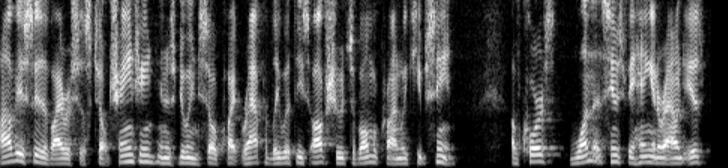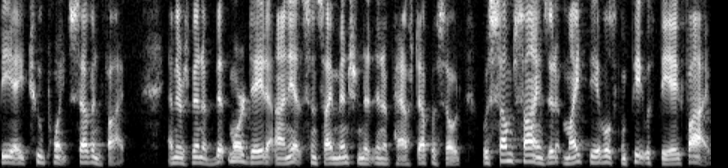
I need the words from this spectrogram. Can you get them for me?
Obviously, the virus is still changing and is doing so quite rapidly with these offshoots of Omicron we keep seeing. Of course, one that seems to be hanging around is BA 2.75. And there's been a bit more data on it since I mentioned it in a past episode, with some signs that it might be able to compete with BA5.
